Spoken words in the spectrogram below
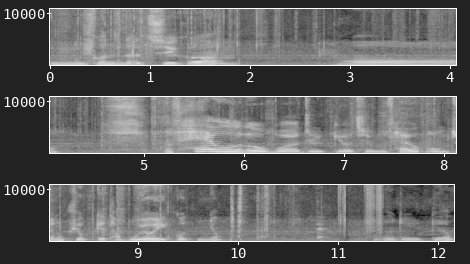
음, 근데 지금 어. 새우도 보여드릴게요. 지금 새우가 엄청 귀엽게 다 모여 있거든요. 보여드릴게요.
